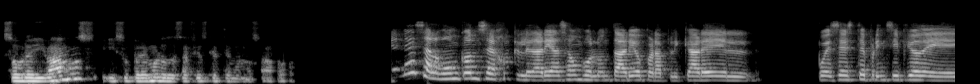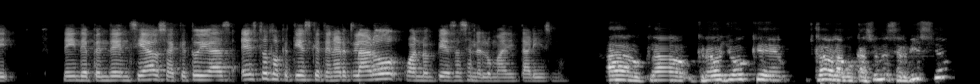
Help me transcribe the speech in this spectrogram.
sobrevivamos y superemos los desafíos que tenemos ahora. ¿Tienes algún consejo que le darías a un voluntario para aplicar el, pues este principio de, de independencia? O sea, que tú digas, esto es lo que tienes que tener claro cuando empiezas en el humanitarismo. Claro, claro. Creo yo que, claro, la vocación de servicio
